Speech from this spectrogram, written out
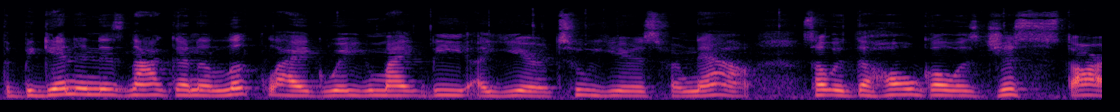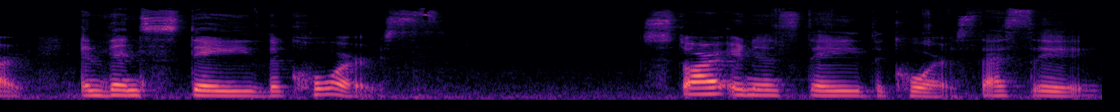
The beginning is not gonna look like where you might be a year or two years from now. So the whole goal is just start and then stay the course. Start and then stay the course. That's it.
